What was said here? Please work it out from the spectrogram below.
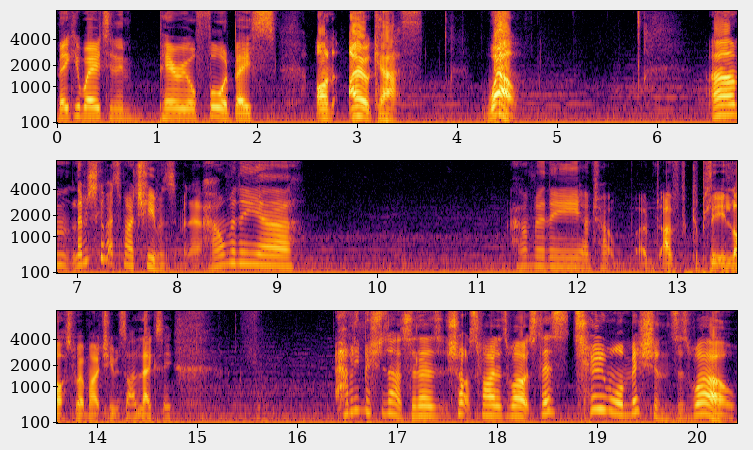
Make your way to the Imperial forward base on Iokath. Well, um, let me just go back to my achievements a minute. How many, uh, how many, I'm trying, I've completely lost where my achievements are. Legacy. How many missions are there? So there's shots fired as well. So there's two more missions as well.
